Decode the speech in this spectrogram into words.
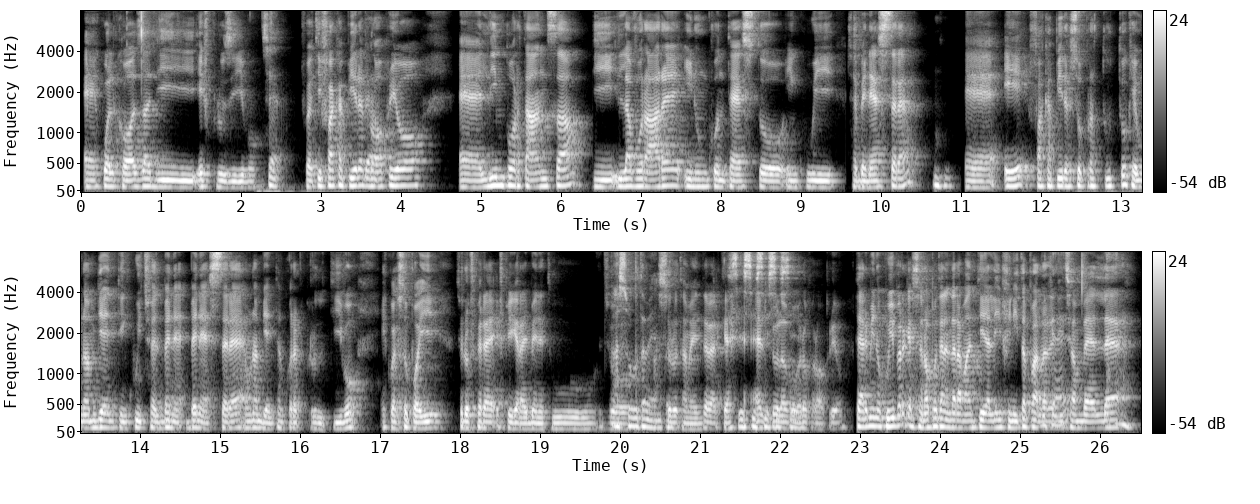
è qualcosa di esplosivo. Cioè ti fa capire Vero. proprio eh, l'importanza di lavorare in un contesto in cui c'è benessere mm-hmm. eh, e fa capire soprattutto che un ambiente in cui c'è il bene- benessere è un ambiente ancora più produttivo e questo poi te lo spiegherai bene tu Gio, assolutamente assolutamente perché sì, sì, è sì, il tuo lavoro proprio termino qui perché sennò potrei andare avanti all'infinito a parlare okay. di ciambelle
